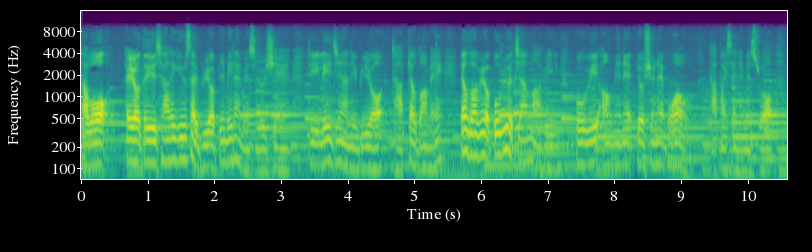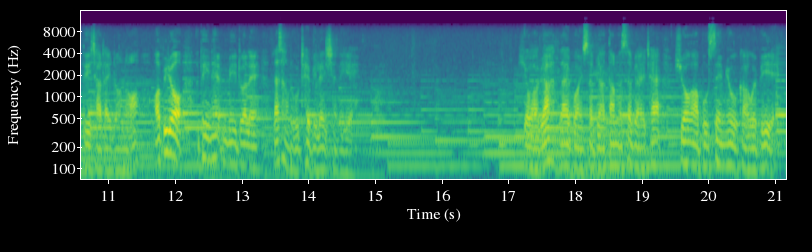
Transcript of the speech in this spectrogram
ဒါပေါ့ အဲ့တော့တေချာလေး queue စိုက်ပြီးတော့ပြင်ပေးလိုက်မယ်ဆိုလို့ရှရင်ဒီအလေးချင်းကနေပြီးတော့ဒါပျောက်သွားမယ်ပျောက်သွားပြီးတော့ပို့ပြီးတော့ကျမ်းမာပြီးပို့ပြီးအောင်မြင်တဲ့ပျော်ရွှင်တဲ့ဘဝကိုဒါပိုင်ဆိုင်နေမယ်ဆိုတော့တေချာတိုက်တော့နော်ဟောပြီးတော့အဖေနဲ့အမေတို့လည်းလက်ဆောင်တို့ထည့်ပေးလိုက်ရှင်သေးရဲ့ရောပါဗျာ live point ဆက်ပြတာမန်ဆက်ပြရဲ့ထက်ယောဂပူစင်မျိုးကိုကာကွယ်ပေးတယ်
